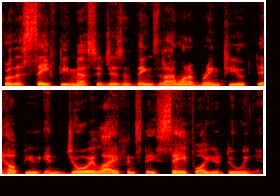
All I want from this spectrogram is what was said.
for the safety messages and things that I want to bring to you to help you enjoy life and stay safe while you're doing it.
